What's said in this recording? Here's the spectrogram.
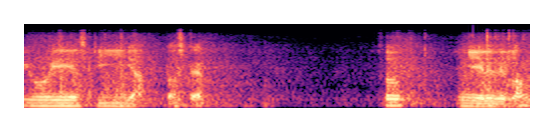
டிஓஏஎஸ்டி டோஸ்டர் ஸோ இங்கே எழுதிடலாம்.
